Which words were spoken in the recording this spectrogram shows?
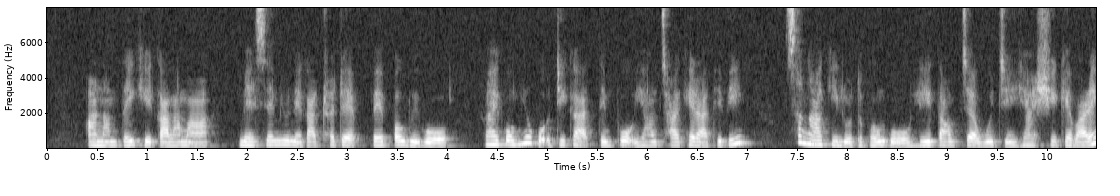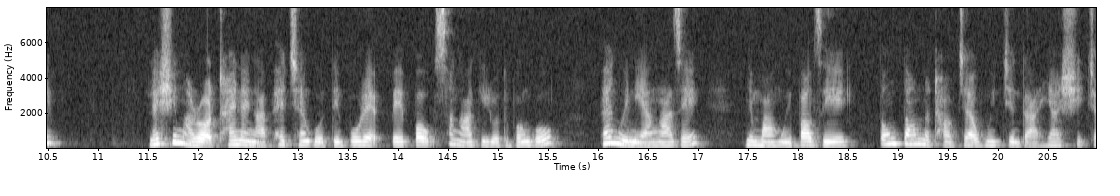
။အာနမ်သိခေကာလမှာမဲဆဲမြို့နယ်ကထွက်တဲ့ဘဲပုတ်တွေကိုရိုင်ကုံမြို့ကိုအဓိကတင်ပို့ရောင်းချခဲ့တာဖြစ်ပြီး15ကီလိုတပုံးကို4000ကျပ်ဝန်းကျင်ရရှိခဲ့ပါတယ်။လက်ရှိမှာတော့ထိုင်းနိုင်ငံဖက်ချန်းကိုတင်ပို့တဲ့ပဲပုတ်15ကီလိုတပုံးကို ဘတ်ငွေ150မြန်မာငွေပေါက်ဈေး3200ကျပ်ဝန်းကျင်သာရရှိကြ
